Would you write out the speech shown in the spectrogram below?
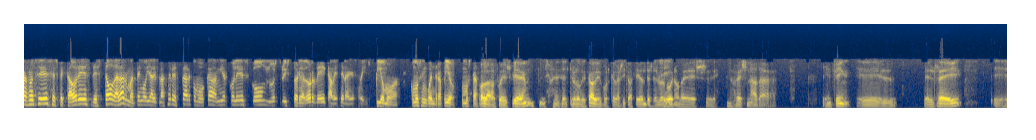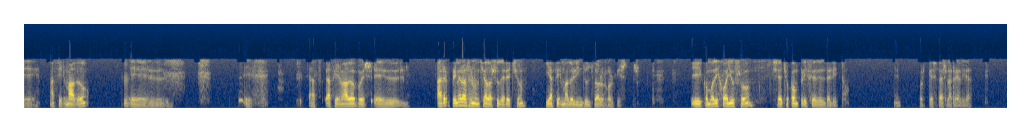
Buenas noches, espectadores de Estado de Alarma. Tengo ya el placer de estar como cada miércoles con nuestro historiador de cabecera, ya sabéis, Pío Moa. ¿Cómo se encuentra, Pío? ¿Cómo está? Hola, pues bien, dentro de lo que cabe, porque la situación, desde luego, no es eh, no es nada. En fin, el, el rey eh, ha firmado mm. el, eh, ha, firmado pues el primero ha renunciado a su derecho y ha firmado el indulto a los golpistas. Y como dijo Ayuso, se ha hecho cómplice del delito, ¿eh? porque esta es la realidad.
